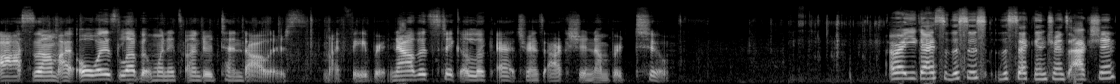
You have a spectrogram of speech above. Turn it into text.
Awesome. I always love it when it's under $10. My favorite. Now let's take a look at transaction number two. Alright you guys, so this is the second transaction.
